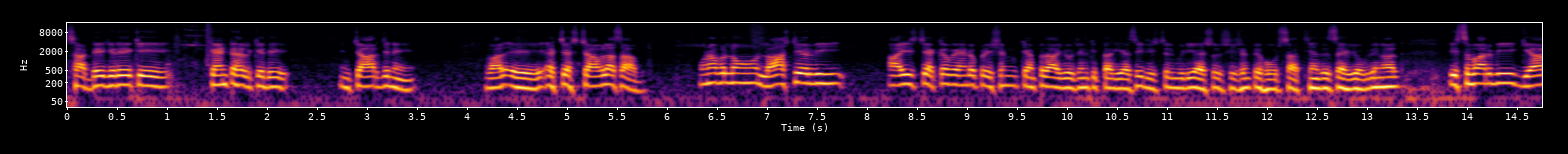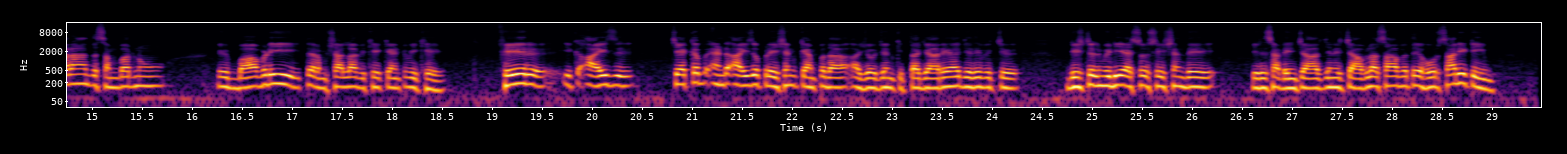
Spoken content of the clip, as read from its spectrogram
ਸਾਡੇ ਜਿਹੜੇ ਕਿ ਕੈਂਟ ਹਲਕੇ ਦੇ ਇੰਚਾਰਜ ਨੇ ਐਚ ਐਸ ਚਾਵਲਾ ਸਾਹਿਬ, ਉਹਨਾਂ ਵੱਲੋਂ last year we eyes checkup and operation camp ਦਾ ਆਯੋਜਨ ਕੀਤਾ ਗਿਆ ਸੀ। ਡਿਜੀਟਲ ਮੀਡੀਆ ਐਸੋਸੀਏਸ਼ਨ ਤੇ ਹੋਰ ਸਾਥੀਆਂ ਦੇ ਸਹਿਯੋਗ ਦੇ ਨਾਲ ਇਸ ਵਾਰ ਵੀ 11 ਦਸੰਬਰ ਨੂੰ ਬਾਵੜੀ ਧਰਮਸ਼ਾਲਾ ਵਿਖੇ, ਕੈਂਟ ਵਿਖੇ ਫਿਰ ਇੱਕ eyes checkup and eyes operation camp ਦਾ ਆਯੋਜਨ ਕੀਤਾ ਜਾ ਰਿਹਾ ਹੈ, ਜਿਹਦੇ ਵਿੱਚ ਡਿਜੀਟਲ ਮੀਡੀਆ ਐਸੋਸੀਏਸ਼ਨ ਦੇ ਜਿਹੜੇ ਸਾਡੇ ਇੰਚਾਰਜ ਨੇ ਚਾਵਲਾ ਸਾਹਿਬ ਅਤੇ ਹੋਰ ਸਾਰੀ ਟੀਮ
